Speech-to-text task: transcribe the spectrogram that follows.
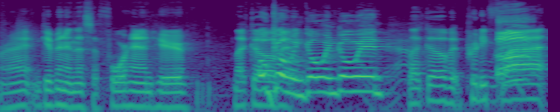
All right, giving in this a forehand here. Let go. Oh, of go it. in, go in, go in. Let go of it pretty flat.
